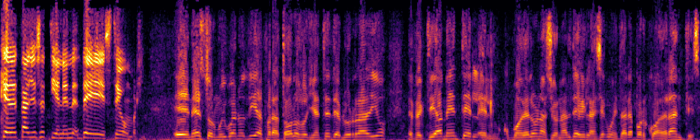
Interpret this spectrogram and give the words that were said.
qué detalles se tienen de este hombre. Eh, Néstor, muy buenos días para todos los oyentes de Blue Radio. Efectivamente, el, el, modelo nacional de vigilancia comunitaria por cuadrantes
